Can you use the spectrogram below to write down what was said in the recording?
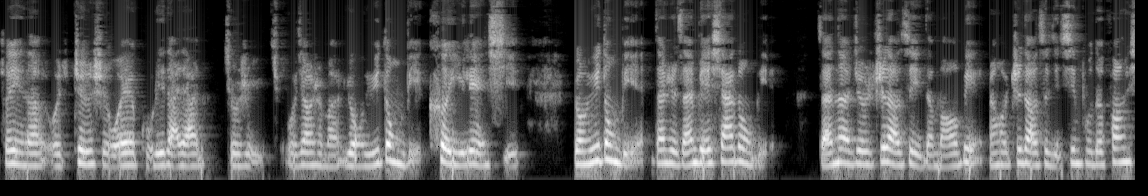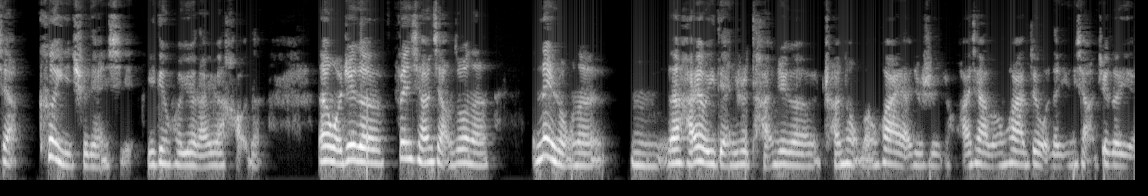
所以呢，我这个是我也鼓励大家，就是我叫什么，勇于动笔，刻意练习。勇于动笔，但是咱别瞎动笔，咱呢就是知道自己的毛病，然后知道自己进步的方向，刻意去练习，一定会越来越好的。那我这个分享讲座呢，内容呢，嗯，那还有一点就是谈这个传统文化呀，就是华夏文化对我的影响，这个也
